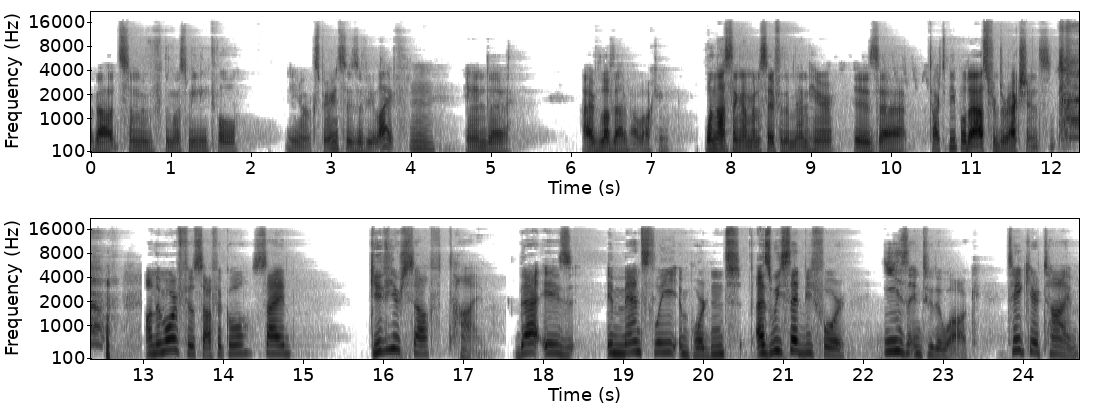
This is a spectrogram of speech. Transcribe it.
about some of the most meaningful, you know, experiences of your life. Mm. And uh, I love that about walking. One last thing I'm going to say for the men here is uh, talk to people to ask for directions. On the more philosophical side, give yourself time. That is immensely important. As we said before, ease into the walk. Take your time.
